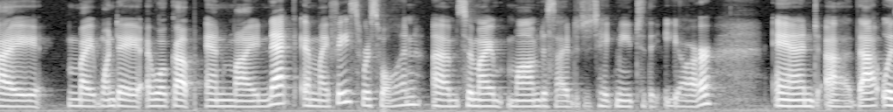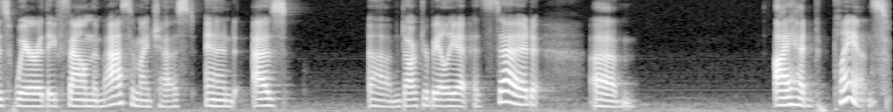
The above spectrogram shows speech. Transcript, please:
I my one day I woke up and my neck and my face were swollen. Um, so my mom decided to take me to the ER, and uh, that was where they found the mass in my chest. And as um, Dr. Balliet had said, um, I had plans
